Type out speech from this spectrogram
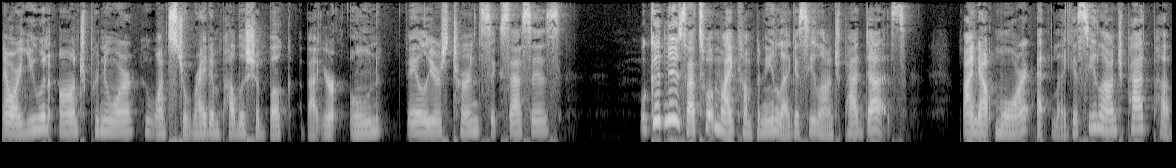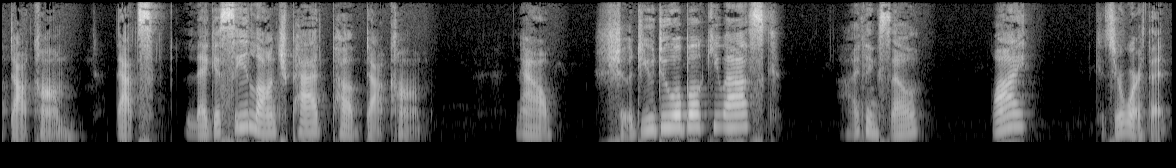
Now, are you an entrepreneur who wants to write and publish a book about your own failures turned successes? Well, good news. That's what my company, Legacy Launchpad, does. Find out more at legacylaunchpadpub.com. That's legacylaunchpadpub.com. Now, should you do a book, you ask? I think so. Why? Because you're worth it.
